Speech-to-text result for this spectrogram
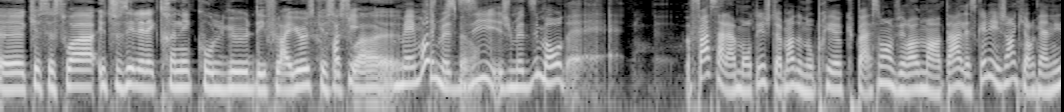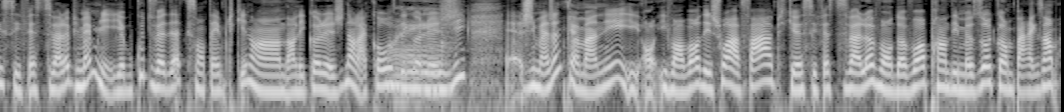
euh, que ce soit utiliser l'électronique au lieu des flyers, que ce soit. euh, Mais moi, je me différent. dis, je me dis, Maude, euh, face à la montée justement de nos préoccupations environnementales, est-ce que les gens qui organisent ces festivals-là, puis même les- il y a beaucoup de vedettes qui sont impliquées dans, dans l'écologie, dans la cause Ouais. l'écologie, euh, j'imagine qu'à un moment donné, ils, on- ils vont avoir des choix à faire, puis que ces festivals-là vont devoir prendre des mesures comme par exemple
